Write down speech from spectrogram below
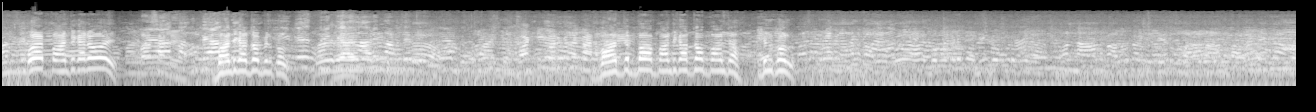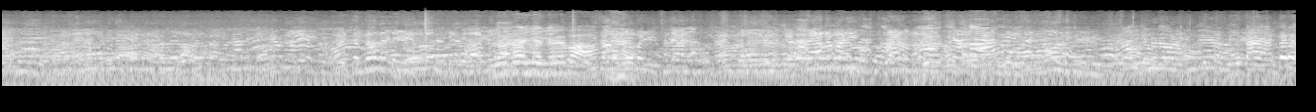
ਓਏ, ਬੰਦ ਕਰੋ ਓਏ। ਬੰਦ ਕਰ ਦੋ ਬਿਲਕੁਲ। ਬੰਦ ਬੰਦ ਕਰ ਦੋ, ਬੰਦ। ਬਿਲਕੁਲ। ਲੜਾਈ ਜਾਂਦੇ ਵੇ ਭਾ ਇੱਧਰ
